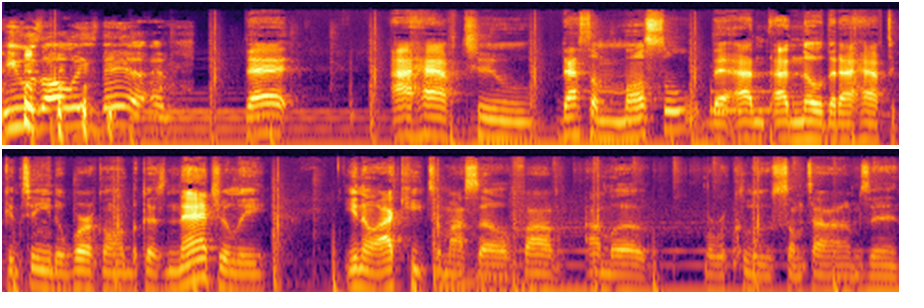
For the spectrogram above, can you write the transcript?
he was always there. And that I have to that's a muscle that I, I know that I have to continue to work on because naturally, you know, I keep to myself. I'm I'm a, a recluse sometimes and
